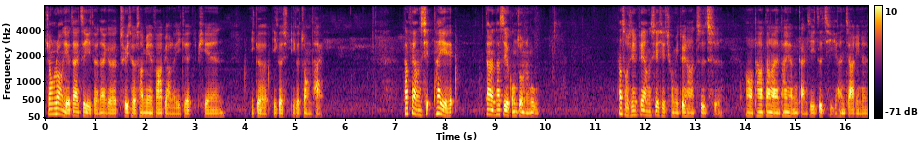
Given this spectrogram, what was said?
John Run 也在自己的那个 Twitter 上面发表了一个一篇一个一个一个状态。他非常谢，他也当然他是一个公众人物。他首先非常谢谢球迷对他的支持，哦，他当然他也很感激自己和家庭的，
